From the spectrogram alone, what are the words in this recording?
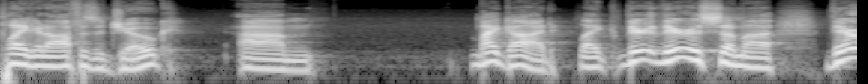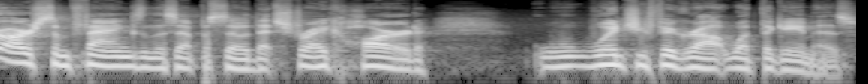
playing it off as a joke. Um, my God, like there there is some uh, there are some fangs in this episode that strike hard once you figure out what the game is.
